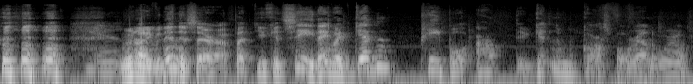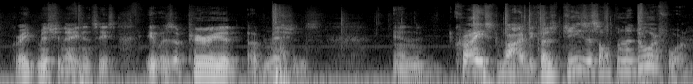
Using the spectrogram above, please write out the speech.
Yeah. We're not even in this era, but you could see they were getting people out there, getting the gospel around the world. Great mission agencies. It was a period of missions. And Christ, why? Because Jesus opened the door for them.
